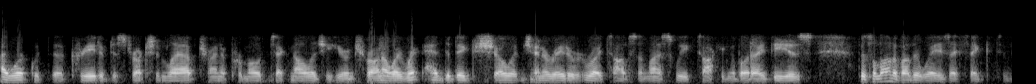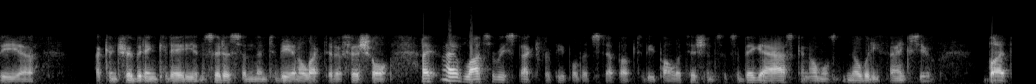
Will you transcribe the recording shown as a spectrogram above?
I work with the Creative Destruction Lab, trying to promote technology here in Toronto. I had the big show at Generator at Roy Thomson last week, talking about ideas. There's a lot of other ways, I think, to be a, a contributing Canadian citizen than to be an elected official. I, I have lots of respect for people that step up to be politicians. It's a big ask, and almost nobody thanks you. But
